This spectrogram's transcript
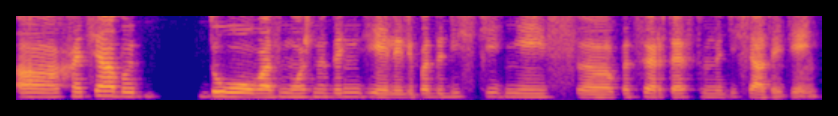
а, хотя бы до, возможно, до недели, либо до 10 дней с э, ПЦР-тестом на 10 день,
